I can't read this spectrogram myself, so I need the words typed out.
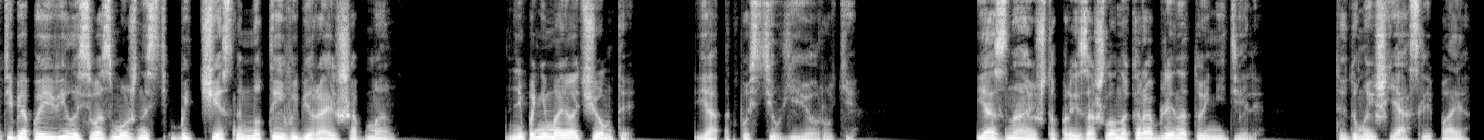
тебя появилась возможность быть честным, но ты выбираешь обман. Не понимаю, о чем ты. Я отпустил ее руки. Я знаю, что произошло на корабле на той неделе. Ты думаешь, я слепая?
